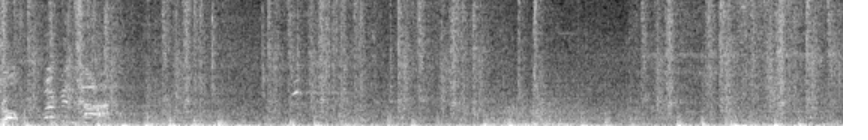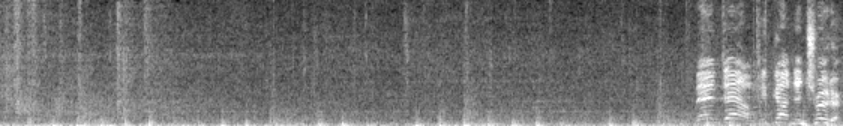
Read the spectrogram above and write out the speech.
control. Weapons hot! Man down, we've got an intruder.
